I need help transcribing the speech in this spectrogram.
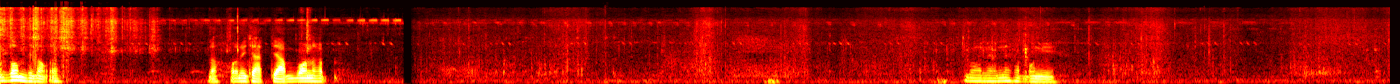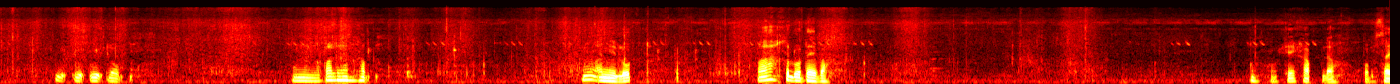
มันล่มพี่น้องเอ้ยเดี๋ยวขออนุญาตยามบ้องนะครับบ่แล้วนะครับบางนี้อุ๊ยอุ๊ยอุ๊ยหลบอันนึงก็เลื่อนครับ อันนี้หลุดว้าคือหลุดได้ปะโอเคครับ เดี๋ยว ผมใส่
